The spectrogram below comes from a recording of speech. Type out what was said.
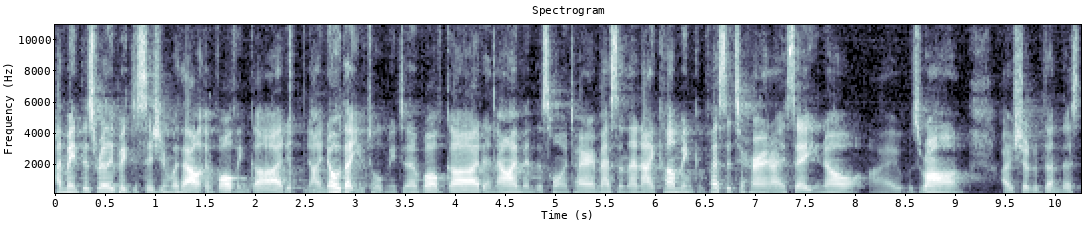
I made this really big decision without involving God. And I know that you told me to involve God, and now I'm in this whole entire mess." And then I come and confess it to her, and I say, "You know, I was wrong. I should have done this."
